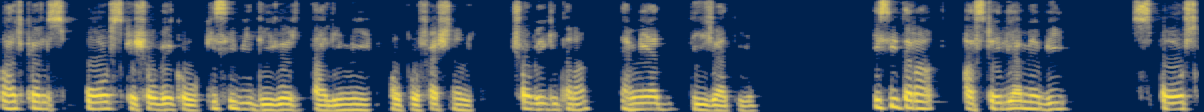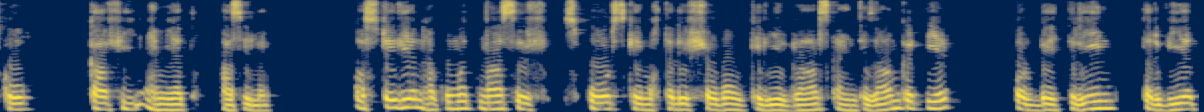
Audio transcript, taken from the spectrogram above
آج کل سپورٹس کے شعبے کو کسی بھی دیگر تعلیمی اور پروفیشنل شعبے کی طرح اہمیت دی جاتی ہے۔ اسی طرح آسٹریلیا میں بھی سپورٹس کو کافی اہمیت حاصل ہے۔ آسٹریلین حکومت نہ صرف سپورٹس کے مختلف شعبوں کے لیے گرانٹس کا انتظام کرتی ہے، اور بہترین تربیت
